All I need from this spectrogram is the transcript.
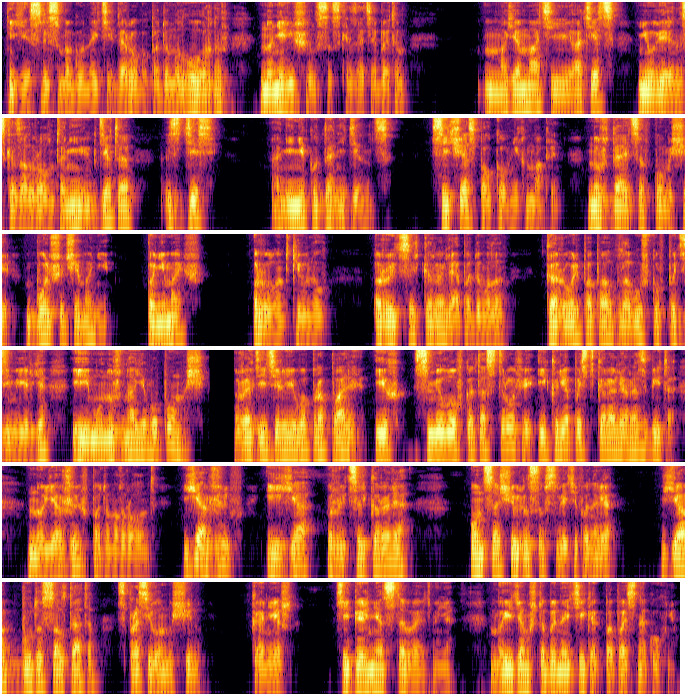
Если смогу найти дорогу, подумал Уорнер, но не решился сказать об этом. Моя мать и отец, неуверенно сказал Роланд, они где-то здесь. Они никуда не денутся. Сейчас полковник Маклин нуждается в помощи больше, чем они. Понимаешь? Роланд кивнул. «Рыцарь короля», — подумал он. «Король попал в ловушку в подземелье, и ему нужна его помощь. Родители его пропали, их смело в катастрофе, и крепость короля разбита. Но я жив», — подумал Роланд. «Я жив, и я рыцарь короля». Он сощурился в свете фонаря. «Я буду солдатом?» – спросил он мужчину. «Конечно. Теперь не отставай от меня. Мы идем, чтобы найти, как попасть на кухню».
